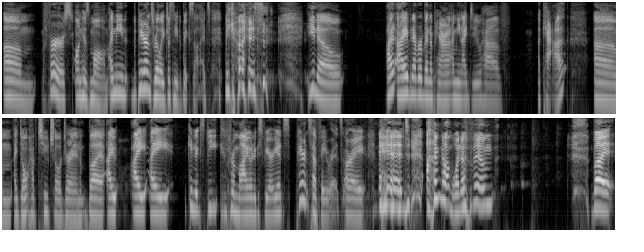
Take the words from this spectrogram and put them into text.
Um, first on his mom. I mean, the parents really just need to pick sides because, you know, I I've never been a parent. I mean, I do have a cat. Um, I don't have two children, but I I I can speak from my own experience. Parents have favorites, all right, and I'm not one of them. But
